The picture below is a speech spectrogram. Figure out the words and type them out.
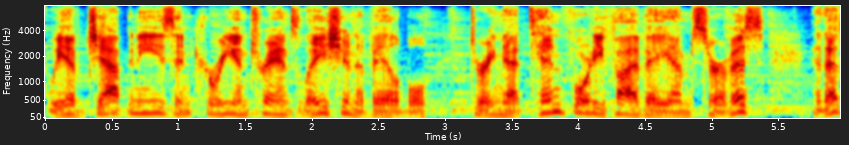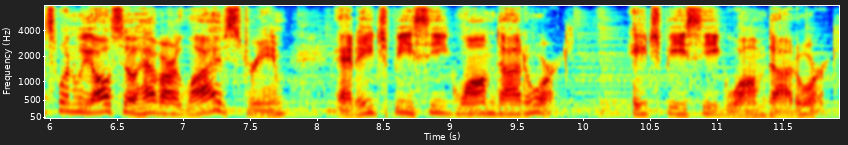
We have Japanese and Korean translation available during that 10:45 a.m. service, and that's when we also have our live stream at hbcguam.org, hbcguam.org.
